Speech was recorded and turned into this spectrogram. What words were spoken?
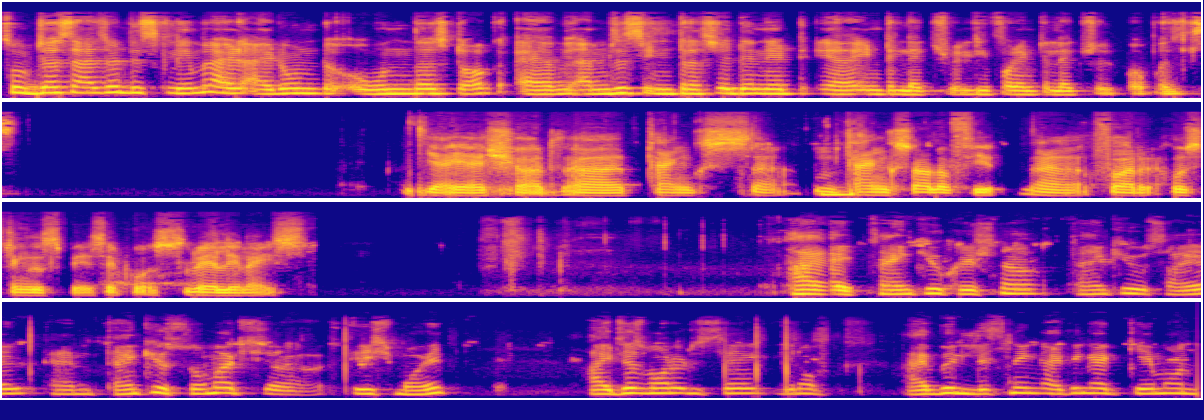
So just as a disclaimer, I, I don't own the stock. I am, I'm just interested in it uh, intellectually for intellectual purposes. Yeah, yeah, sure. Uh, thanks, uh, thanks all of you uh, for hosting the space. It was really nice. Hi, thank you, Krishna. Thank you, Sahir. And thank you so much, uh, Ish Mohit. I just wanted to say, you know, I've been listening. I think I came on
